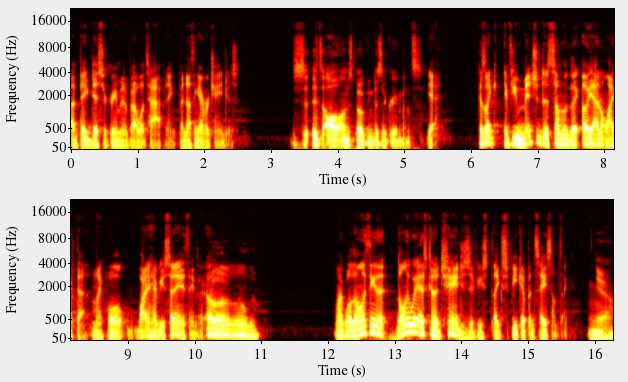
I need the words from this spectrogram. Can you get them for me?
a big disagreement about what's happening, but nothing ever changes. It's, it's all unspoken disagreements. Yeah. Because like if you mention to someone like, oh yeah, I don't like that. I'm like, well, why didn't have you said anything? They're like, oh, I don't know. I'm like, well, the only thing that the only way it's gonna change is if you like speak up and say something. Yeah.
